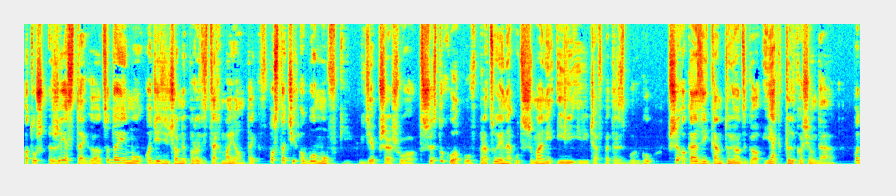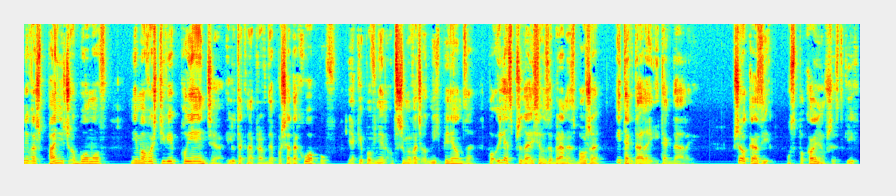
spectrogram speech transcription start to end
Otóż żyje z tego, co daje mu odziedziczony po rodzicach majątek w postaci obłomówki, gdzie przeszło 300 chłopów pracuje na utrzymanie Ili Ilicza w Petersburgu, przy okazji kantując go jak tylko się da, ponieważ panicz Obłomow nie ma właściwie pojęcia, ilu tak naprawdę posiada chłopów, jakie powinien otrzymywać od nich pieniądze, po ile sprzedaje się zebrane zboże itd., tak itd. Tak przy okazji uspokoję wszystkich,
